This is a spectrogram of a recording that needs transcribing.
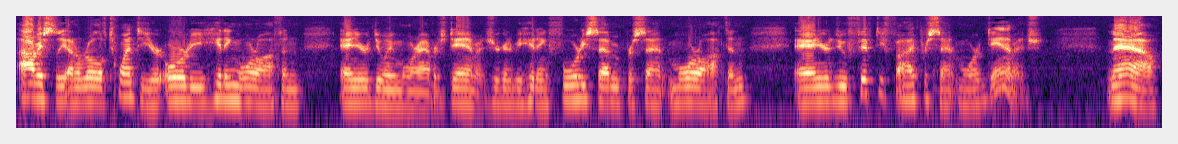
obviously on a roll of 20, you're already hitting more often and you're doing more average damage. You're going to be hitting 47% more often, and you're going to do 55% more damage. Now,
